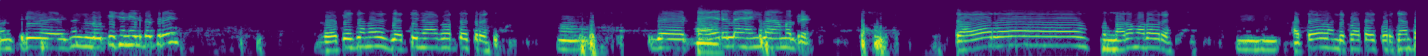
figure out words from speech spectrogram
ಅಂತ್ರಿ ಇದನ್ನ ಲೊಕೇಶನ್ ಎಲ್ಲಿ ರೀ ಲೊಕೇಶನ್ ಜತ್ತಿ ಮ್ಯಾಗ ಬರ್ತೈತೆ ರೀ. ಹಾಂ. ಈಗ ಟೈರ್ ಎಲ್ಲ ಹೆಂಗೆ ಆಮಲ್ ರೀ ಟಯರ್ ನರಮ್ ಅದಾವೆ ರೀ ಹ್ಞೂ ಹ್ಞೂ ಅಷ್ಟೇ ಒಂದು ಇಪ್ಪತ್ತೈದು ಪರ್ಸೆಂಟ್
